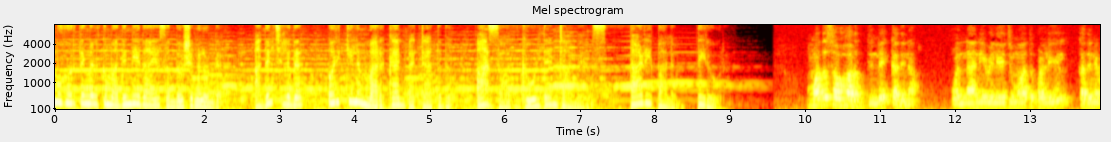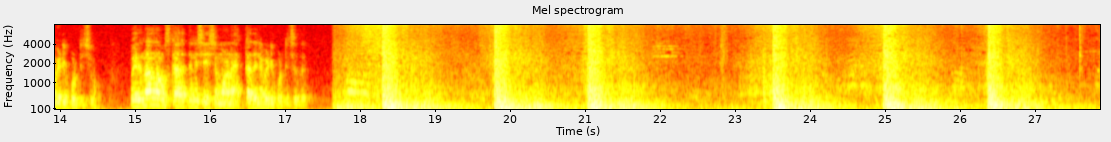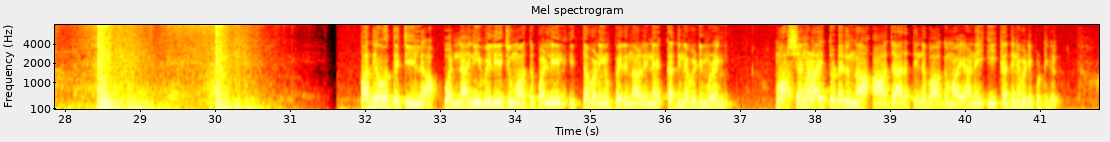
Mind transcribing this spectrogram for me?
മുഹൂർത്തങ്ങൾക്കും അതിന്റെതായ സന്തോഷങ്ങളുണ്ട്. അതിൽ ചിലത് ഒരിക്കലും മറക്കാൻ പറ്റാത്തതും ആസാദ് ഗോൾഡൻ ഡയമണ്ട്സ് താഴെപ്പാലം തിരൂർ. മതസൗഹാർദ്ദത്തിന്റെ കതിന. പൊന്നാനി വലിയ ജുമാഅത്ത് പള്ളിയിൽ കതിനവെടി പൊട്ടിച്ചു. പെരുന്നാൾ നമസ്കാരത്തിന് ശേഷമാണ് കതിനവെടി പൊട്ടിച്ചത്. പതിവ് തെറ്റിയില്ല. പൊന്നാനി വലിയ ജുമാത്ത് പള്ളിയിൽ ഇത്തവണയും പെരുന്നാളിന് കതിനവെടി മുഴങ്ങി. വർഷങ്ങളായി തുടരുന്ന ആചാരത്തിന്റെ ഭാഗമായാണ് ഈ കതിനവെടി പൊട്ടികൾ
